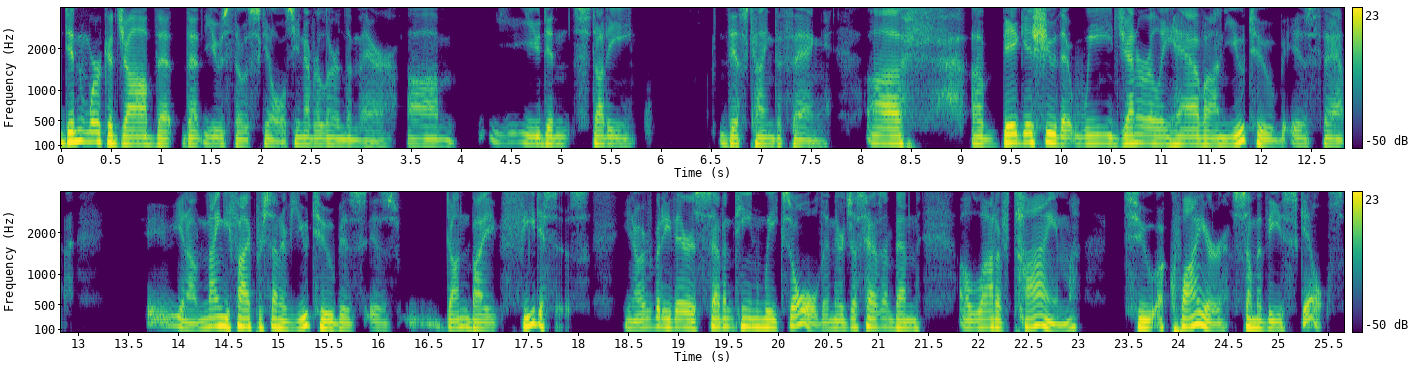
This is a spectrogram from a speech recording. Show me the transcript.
didn't work a job that that used those skills. You never learned them there. Um, you didn't study this kind of thing. Uh, a big issue that we generally have on YouTube is that you know 95% of YouTube is is done by fetuses. You know everybody there is 17 weeks old and there just hasn't been a lot of time to acquire some of these skills.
